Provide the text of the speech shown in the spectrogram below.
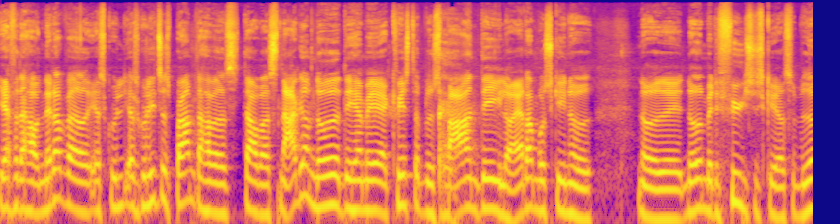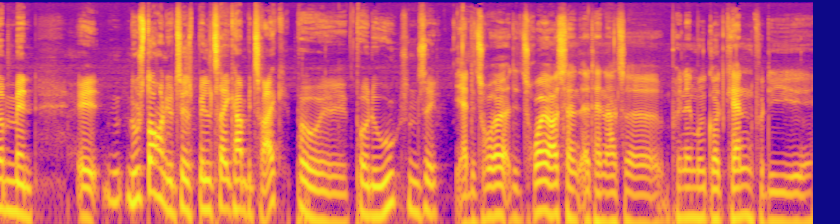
Ja, for der har jo netop været, jeg skulle, jeg skulle lige til at spørge om, der har, været, der har været snakket om noget af det her med, at Kvist er blevet sparet en del, og er der måske noget, noget, øh, noget med det fysiske og så videre, men Øh, nu står han jo til at spille tre kampe i træk på, øh, på en uge, sådan set. Ja, det tror jeg, det tror jeg også, at han altså på en eller anden måde godt kan, fordi øh,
